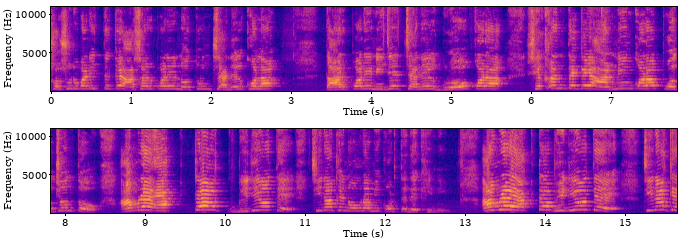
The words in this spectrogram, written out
শ্বশুরবাড়ির থেকে আসার পরে নতুন চ্যানেল খোলা, তারপরে নিজের চ্যানেল গ্রো করা, সেখান থেকে আর্নিং করা পর্যন্ত আমরা একটা ভিডিওতে চীনাকে নোংরামি করতে দেখিনি। আমরা একটা ভিডিওতে চীনাকে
